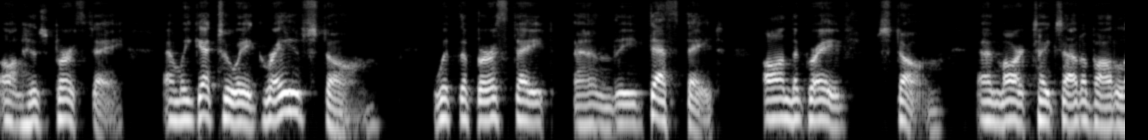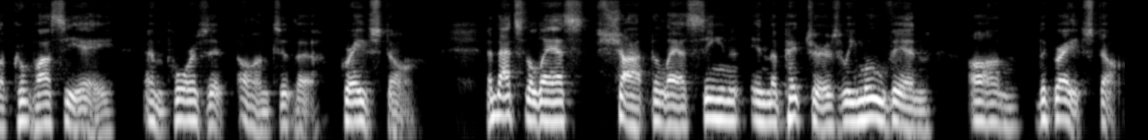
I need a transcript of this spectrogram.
on his birthday. And we get to a gravestone with the birth date and the death date on the gravestone. And Mark takes out a bottle of Courvoisier and pours it onto the gravestone. And that's the last shot, the last scene in the pictures. we move in on the gravestone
